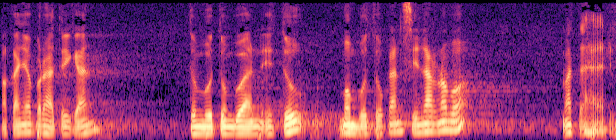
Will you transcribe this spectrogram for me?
Makanya perhatikan, tumbuh-tumbuhan itu membutuhkan sinar nopo? Matahari.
